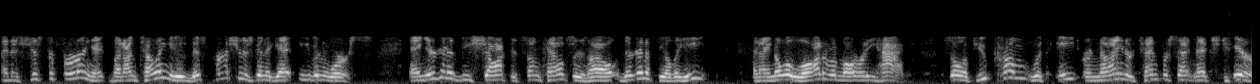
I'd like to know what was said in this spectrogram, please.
And it's just deferring it. But I'm telling you, this pressure is going to get even worse. And you're going to be shocked at some counselors how they're going to feel the heat. And I know a lot of them already have. So if you come with eight or nine or ten percent next year,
